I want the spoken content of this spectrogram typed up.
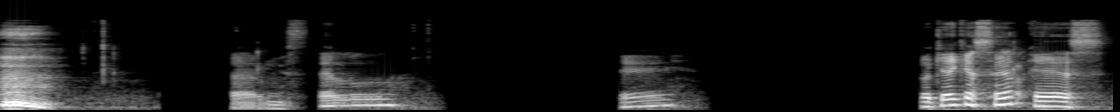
Lo que hay que hacer es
